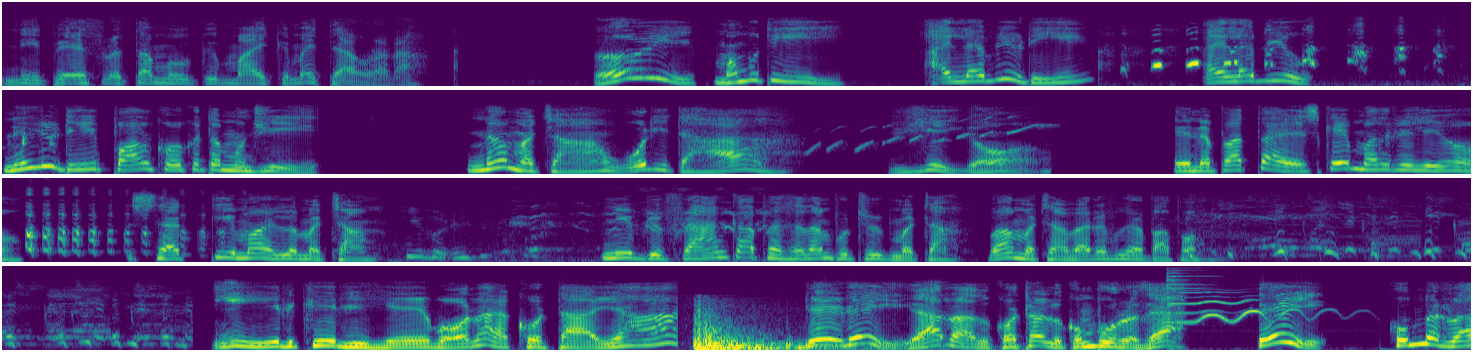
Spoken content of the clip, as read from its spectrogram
நீ பேசுற தமிழுக்கு மயக்கமே தேவைடா ஓய் மம்முட்டி ஐ லவ் யூ டி. ஐ லவ் யூ நில்லுடி பால் கொல்கட்டை மூஞ்சி. என்ன மச்சான் ஓடிட்டா? ஐயோ என்னை பார்த்தா எஸ்கே மாதிரி இல்லையோ சத்தியமா இல்ல மச்சான். நீ இப்படி ஃப்ராங்கா பேசதான் புட்டிருக்கு மச்சான். வா மச்சான் வேற வீர பாப்போம் நீ இருக்கிறியே போல கொட்டாயா? டேய் டேய் யாரா அது கொட்டால கும்பிடுறத? டேய் கும்பிடுறா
